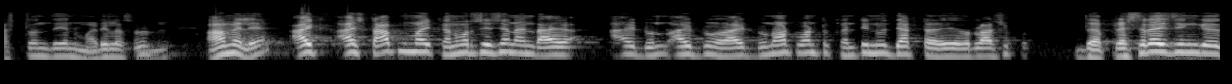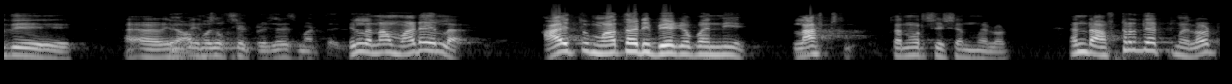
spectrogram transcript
ಅಷ್ಟೊಂದು ಏನು ಮಾಡಿಲ್ಲ ಸ್ವಾಮಿ. ಆಮೇಲೆ I I stop my conversation and I I do I do I do not want to continue that your lordship the pressurising the pressurise ಮಾಡ್ತಾ ಇದ್ದಾರೆ. ಇಲ್ಲ ನಾವು ಮಾಡೇ ಇಲ್ಲ. ಆಯ್ತು ಮಾತಾಡಿ ಬೇಗ ಬನ್ನಿ. Last conversation my lord and after that my lord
